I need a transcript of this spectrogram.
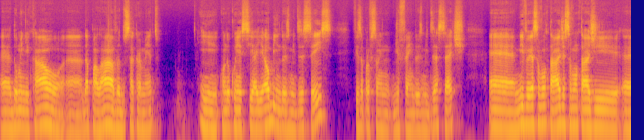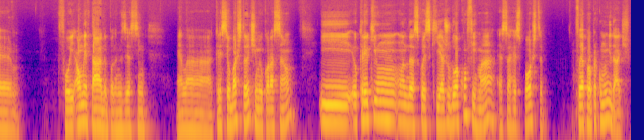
é, dominical, é, da palavra, do sacramento. E quando eu conheci a IELB em 2016, fiz a profissão de fé em 2017, é, me veio essa vontade, essa vontade é, foi aumentada, podemos dizer assim. Ela cresceu bastante em meu coração e eu creio que um, uma das coisas que ajudou a confirmar essa resposta foi a própria comunidade.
